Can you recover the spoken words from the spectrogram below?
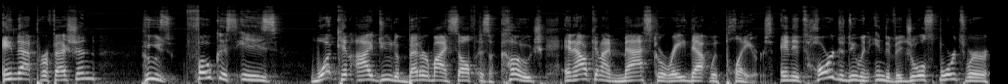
in that profession whose focus is what can I do to better myself as a coach and how can I masquerade that with players? And it's hard to do in individual sports where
